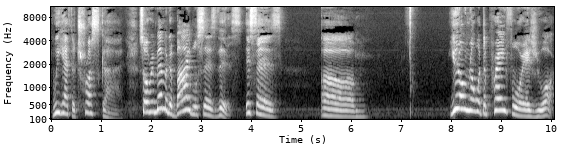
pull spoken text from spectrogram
We have to trust God. So remember, the Bible says this it says, um, you don't know what to pray for as you are.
